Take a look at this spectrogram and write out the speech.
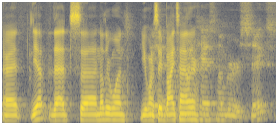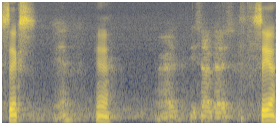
all right yep that's uh, another one you want to say bye tyler Podcast number six. six Yeah. yeah All right. Peace out, guys. see ya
